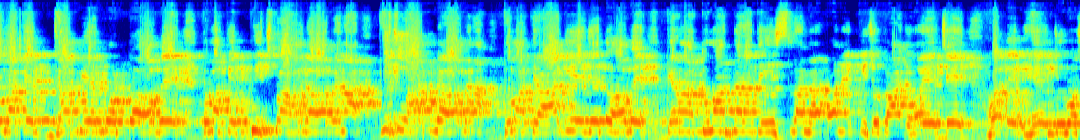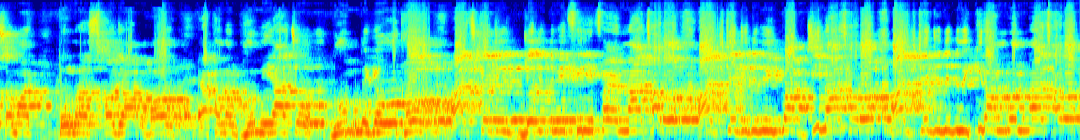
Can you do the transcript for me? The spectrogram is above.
তোমাকে ঝাঁপিয়ে পড়তে হবে, তোমাকে পিছপা হলে হবে না কিছু হাঁটলে হবে না, তোমাকে আগিয়ে যেতে হবে। কেননা তোমার দ্বারাতে ইসলামে অনেক কিছু কাজ হয়েছে। হতে হে যুব সমাজ, তোমরা সজাগ হও, এখনও ঘুমিয়ে আছো, ঘুম থেকে ওঠো। আজকে যদি- তুমি ফ্রি ফায়ার না ছাড়ো, আজকে যদি তুমি পাবজি না ছাড়ো, আজকে যদি তুমি কিরাম্বন না ছাড়ো,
